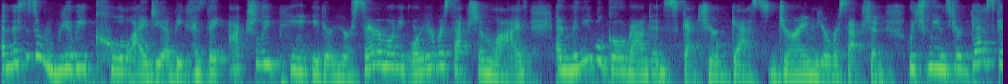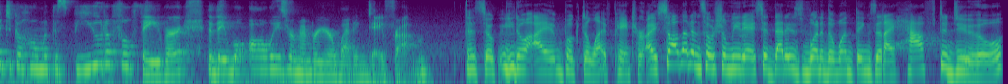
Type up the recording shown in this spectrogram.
And this is a really cool idea because they actually paint either your ceremony or your reception live, and many will go around and sketch your guests during your reception, which means your guests get to go home with this beautiful favor that they will always remember your wedding day from. That's so, you know, I booked a live painter. I saw that on social media. I said, that is one of the one things that I have to do.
